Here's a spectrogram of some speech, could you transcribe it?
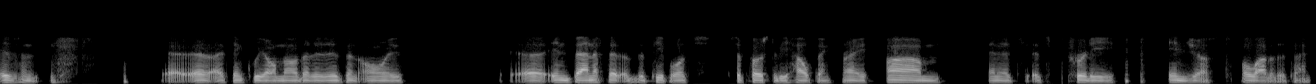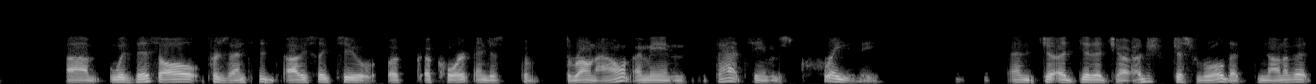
isn't. Uh, I think we all know that it isn't always uh, in benefit of the people it's supposed to be helping, right? Um, and it's it's pretty unjust a lot of the time. Um, was this all presented obviously to a, a court and just th- thrown out? I mean, that seems crazy. And ju- uh, did a judge just rule that none of it?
